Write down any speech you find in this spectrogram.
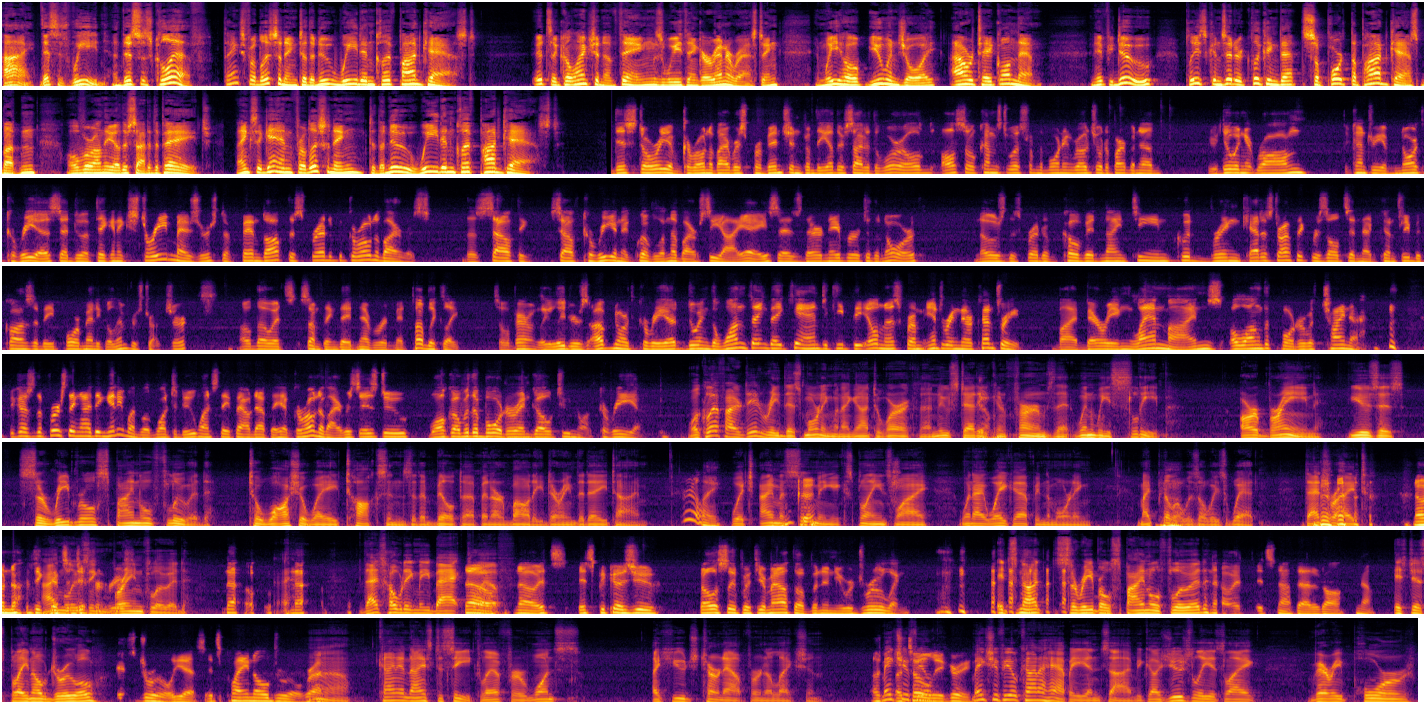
Hi, this is Weed. And this is Cliff. Thanks for listening to the new Weed and Cliff podcast. It's a collection of things we think are interesting, and we hope you enjoy our take on them. And if you do, please consider clicking that support the podcast button over on the other side of the page. Thanks again for listening to the new Weed and Cliff podcast. This story of coronavirus prevention from the other side of the world also comes to us from the Morning Roadshow department of You're Doing It Wrong. The country of North Korea is said to have taken extreme measures to fend off the spread of the coronavirus. The South, South Korean equivalent of our CIA says their neighbor to the north knows the spread of COVID 19 could bring catastrophic results in that country because of a poor medical infrastructure, although it's something they'd never admit publicly. So apparently, leaders of North Korea doing the one thing they can to keep the illness from entering their country by burying landmines along the border with China. because the first thing I think anyone would want to do once they found out they have coronavirus is to walk over the border and go to North Korea. Well, Cliff, I did read this morning when I got to work. The new study yeah. confirms that when we sleep, our brain uses cerebral spinal fluid to wash away toxins that have built up in our body during the daytime. Really? Which I'm assuming okay. explains why when I wake up in the morning, my pillow mm. is always wet. That's right. No, no, I am losing brain fluid. No, no. That's holding me back. No, Cliff. no, it's it's because you fell asleep with your mouth open and you were drooling. it's not cerebral spinal fluid. No, it, it's not that at all. No, it's just plain old drool. It's drool. Yes, it's plain old drool. Right. Oh, kind of nice to see, Cliff. For once, a huge turnout for an election. I, makes I you totally feel, agree. Makes you feel kind of happy inside because usually it's like very poor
